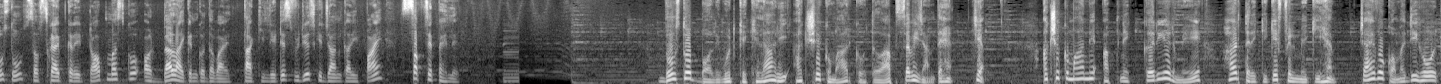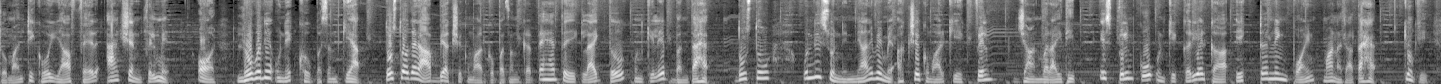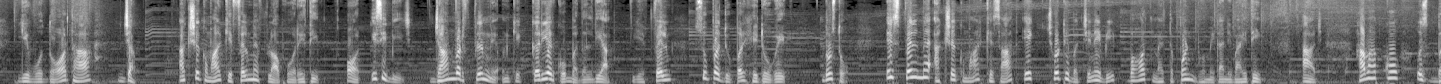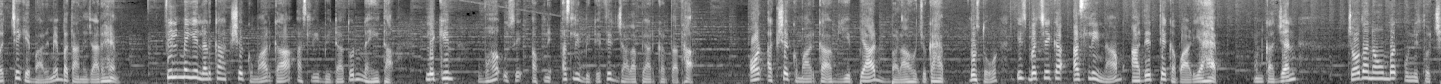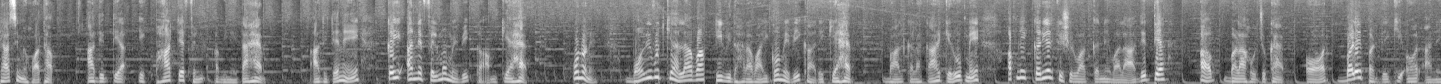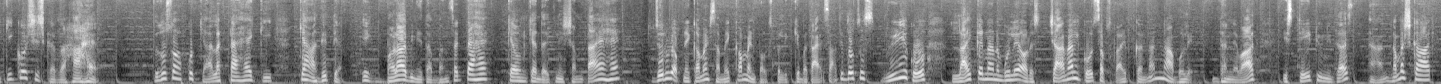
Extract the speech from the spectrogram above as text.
दोस्तों, सब्सक्राइब करें टॉप मस्त को और बेल आइकन को दबाएँ ताकि लेटेस्ट वीडियोस की जानकारी पाएँ सबसे पहले। दोस्तों, बॉलीवुड के खिलाड़ी अक्षय कुमार को तो आप सभी जानते हैं। जी अक्षय कुमार ने अपने करियर में हर तरीके की फ़िल्में की हैं, चाहे वो कॉमेडी हो, रोमांटिक हो या फिर एक्शन फ़िल्में, और लोगों ने उन्हें खूब पसंद किया। दोस्तों, अगर आप भी अक्षय कुमार को पसंद करते हैं तो एक लाइक तो उनके लिए बनता है। दोस्तों 1999 में अक्षय कुमार की एक फ़िल्म जानवर आई थी। इस फ़िल्म को उनके करियर का एक टर्निंग पॉइंट माना जाता है, क्योंकि ये वो दौर था जब अक्षय कुमार की फ़िल्में फ्लॉप हो रही थी और इसी बीच जानवर फ़िल्म ने उनके करियर को बदल दिया। ये फ़िल्म सुपर डुपर हिट हो गई। दोस्तों, इस फ़िल्म में अक्षय कुमार के साथ एक छोटे बच्चे ने भी बहुत महत्वपूर्ण भूमिका निभाई थी। आज हम आपको उस बच्चे के बारे में बताने जा रहे हैं। फ़िल्म में ये लड़का अक्षय कुमार का असली बेटा तो नहीं था, लेकिन वह उसे अपने असली बेटे से ज़्यादा प्यार करता था। और अक्षय कुमार का अब ये प्यार बड़ा हो चुका है। दोस्तों, इस बच्चे का असली नाम आदित्य कपाड़िया है। उनका जन्म 14 नवंबर 1986 में हुआ था। आदित्य एक भारतीय फ़िल्म अभिनेता है। आदित्य ने कई अन्य फ़िल्मों में भी काम किया है। उन्होंने बॉलीवुड के अलावा टीवी धारावाहिकों में भी कार्य किया है। बाल कलाकार के रूप में अपने करियर की शुरुआत करने वाला आदित्य अब बड़ा हो चुका है और बड़े पर्दे की ओर आने की कोशिश कर रहा है। तो दोस्तों, आपको क्या लगता है कि क्या आदित्य एक बड़ा अभिनेता बन सकता है? क्या उनके अंदर इतनी क्षमताएँ हैं? ज़रूर अपने कमेंट्स हमें कमेंट बॉक्स पर लिख के बताएँ। साथ ही दोस्तों, इस वीडियो को लाइक करना न भूलें और इस चैनल को सब्सक्राइब करना ना भूलें। धन्यवाद। स्टे ट्यून एंड नमस्कार।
